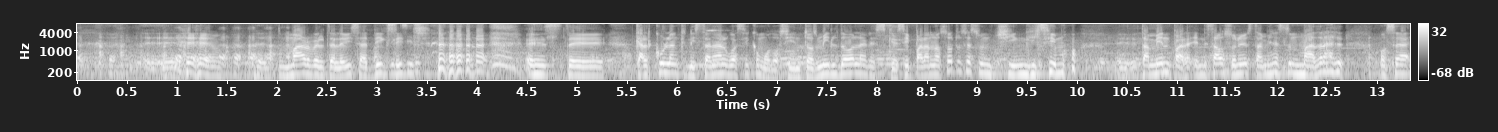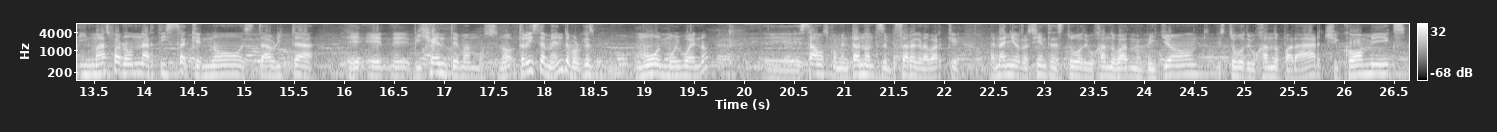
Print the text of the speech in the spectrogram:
eh, Marvel, Televisa, Dixit, este, calculan que necesitan algo así como 200 mil dólares, que si para nosotros es un chinguísimo, eh, también para, en Estados Unidos también es un madral, o sea, y más para un artista que no está ahorita vigente, vamos, ¿no? Tristemente, porque es muy, muy bueno. Estábamos comentando antes de empezar a grabar que en años recientes estuvo dibujando Batman Beyond, estuvo dibujando para Archie Comics.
